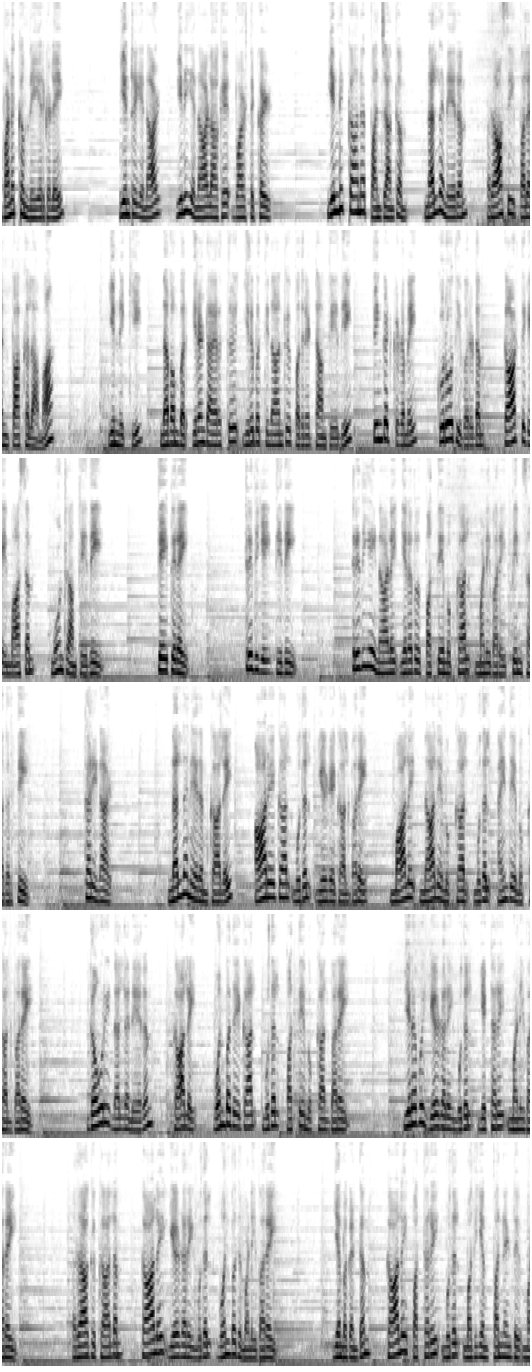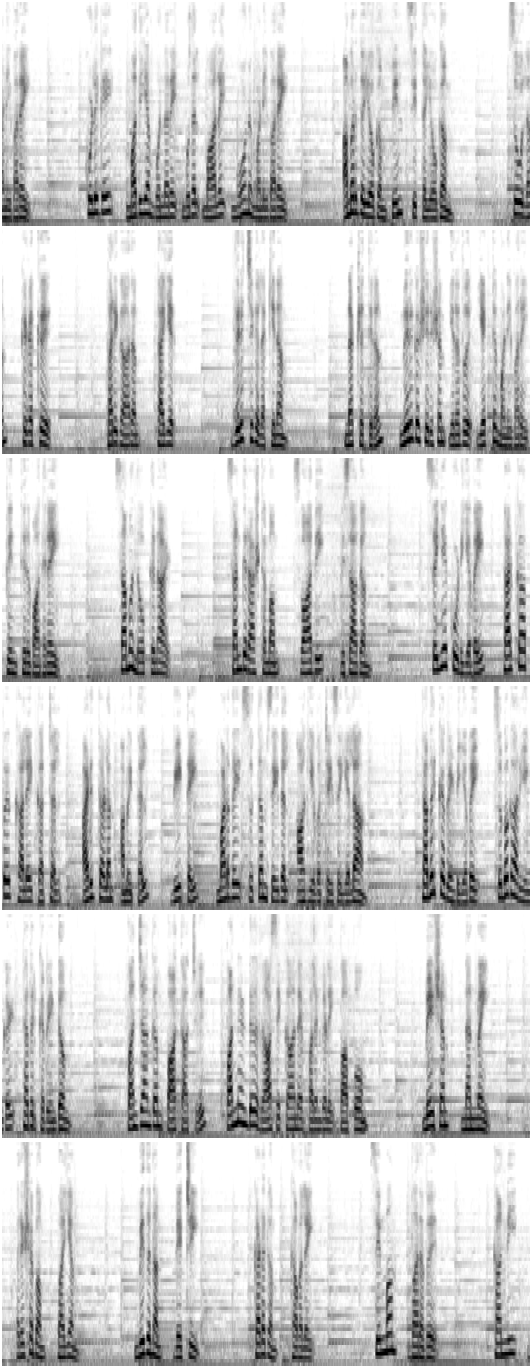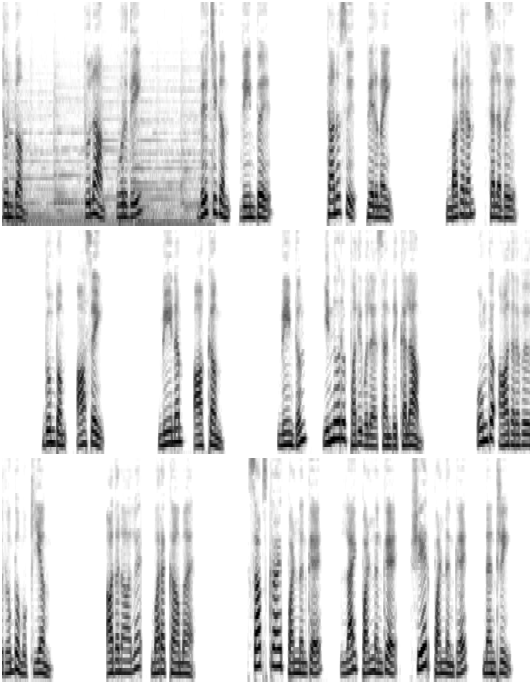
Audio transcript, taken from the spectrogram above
வணக்கம் நேயர்களே. இன்றைய நாள் இனிய நாளாக வாழ்த்துக்கள். இன்னைக்கான பஞ்சாங்கம் நல்ல நேரம் ராசி பலன் பார்க்கலாமா? இன்னைக்கு நவம்பர் இரண்டாயிரத்து இருபத்தி நான்கு பதினெட்டாம் தேதி திங்கட்கிழமை குரோதி வருடம் கார்த்திகை மாசம் மூன்றாம் தேதி. தேபிரை திருதியை திதி. திருதியை நாளை இரவு பத்தே முக்கால் மணி வரை பின் சதுர்த்தி. கரிநாள் நல்ல நேரம் காலை ஆறேகால் முதல் ஏழேகால் வரை மாலை நாலே முக்கால் முதல் ஐந்தே முக்கால் வரை. கௌரி நல்ல நேரம் காலை ஒன்பதே கால் முதல் பத்தே முக்கால் வரை. இரவு ஏழரை முதல் எட்டரை மணி வரை. ராகு காலம் காலை ஏழரை முதல் ஒன்பது மணி வரை. யமகண்டம் காலை பத்தரை முதல் மதியம் பன்னெண்டு மணி வரை. குளிகை மதியம் ஒன்னரை முதல் மாலை மூணு மணி வரை. அமிர்த யோகம் பின் சித்த யோகம் சூலம் கிழக்கு. பரிகாரம் தயிர். விருச்சிக லக்கினம். நட்சத்திரம் மிருகசிரிஷம் இரவு எட்டு மணி வரை பின் திருவாதிரை. சம நோக்கு நாள். சந்திராஷ்டமம் சுவாதி விசாகம். செய்யக்கூடியவை தற்காப்பு கலை கற்றல் அடித்தளம் அமைத்தல் வீட்டை மனதை சுத்தம் செய்தல் ஆகியவற்றை செய்யலாம். தவிர்க்க வேண்டியவை சுபகாரியங்கள் தவிர்க்க வேண்டும். பஞ்சாங்கம் பார்த்தாச்சு பன்னெண்டு ராசிக்கான பலன்களை பார்ப்போம். மேஷம் நன்மை. ரிஷபம் பயம். மிதுனம் வெற்றி கடகம் கவலை சிம்மம் வரவு கன்னி துன்பம் துலாம் உறுதி விருச்சிகம் வீம்பு தனுசு பெருமை மகரம் செலவு கும்பம் ஆசை மீனம் ஆக்கம். மீண்டும் இன்னொரு பதிவுல சந்திக்கலாம். உங்க ஆதரவு ரொம்ப முக்கியம். அதனால மறக்காம சப்ஸ்கிரைப் பண்ணுங்க லைக் பண்ணுங்க ஷேர் பண்ணுங்க. நன்றி.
